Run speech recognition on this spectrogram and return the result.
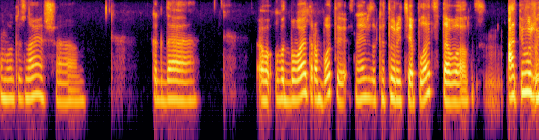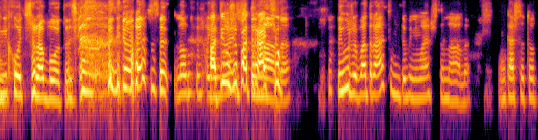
ну, ты знаешь, а, когда э, вот бывают работы, знаешь, за которые тебе платят аванс, а ты уже не хочешь работать, понимаешь? А ты уже потратил. Ты уже потратил, ты понимаешь, что надо. Мне кажется, тот,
